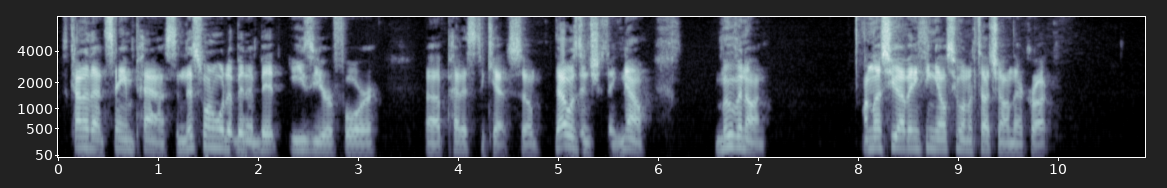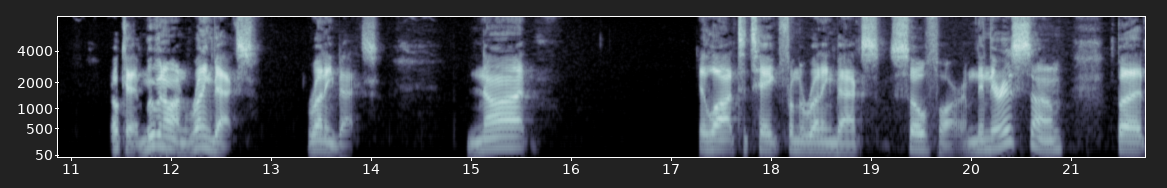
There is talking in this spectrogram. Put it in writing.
it's kind of that same pass. And this one would have been a bit easier for uh, Pettis to catch. So that was interesting. Now, moving on. Unless you have anything else you want to touch on there, Croc. Okay, moving on. Running backs. Running backs. Not a lot to take from the running backs so far. I mean, there is some, but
